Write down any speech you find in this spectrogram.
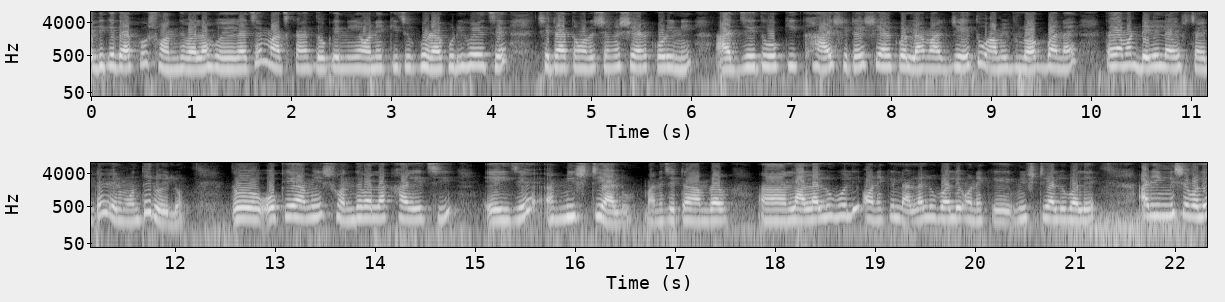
এদিকে দেখো, সন্ধেবেলা হয়ে গেছে। মাঝখানে তোকে নিয়ে অনেক কিছু ঘোরাঘুরি হয়েছে, সেটা তোমাদের সঙ্গে শেয়ার করিনি। আর যেহেতু ও কী খায় সেটাই শেয়ার করলাম। আর যেহেতু আমি ভ্লগ বানাই, তাই আমার ডেলি লাইফস্টাইলটাও এর মধ্যে রইল। তো ওকে আমি সন্ধেবেলা খাইয়েছি, এই যে মিষ্টি আলু। মানে যেটা আমরা লালালু বলি, অনেকে লাল আলু বলে, অনেকে মিষ্টি আলু বলে, আর ইংলিশে বলে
